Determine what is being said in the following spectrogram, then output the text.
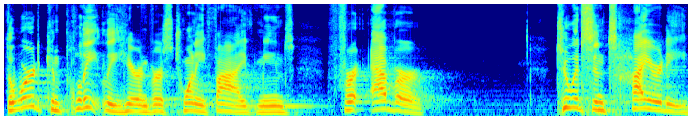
the word completely here in verse 25 means forever to its entirety.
